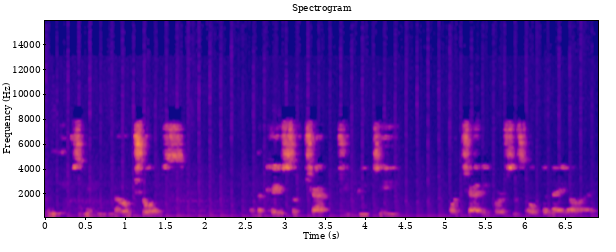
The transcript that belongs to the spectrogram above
leaves me no choice. In the case of ChatGPT, or Chatty versus OpenAI,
